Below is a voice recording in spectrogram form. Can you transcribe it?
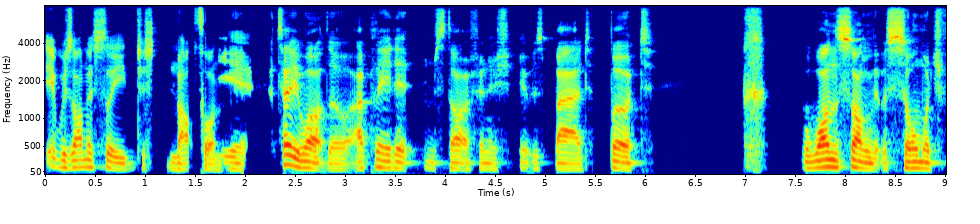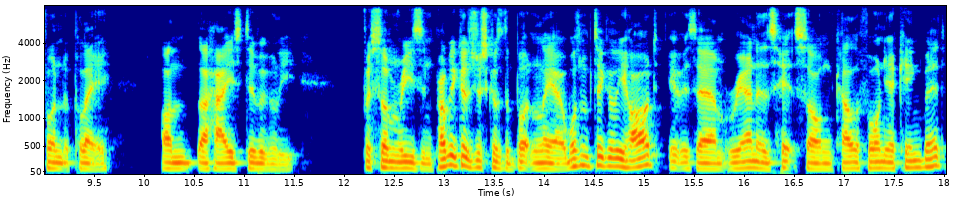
it was honestly just not fun. Yeah. I tell you what, though, I played it from start to finish. It was bad, but the one song that was so much fun to play on the highest difficulty, for some reason, probably because just because the button layout wasn't particularly hard. It was um, Rihanna's hit song "California King Bed."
